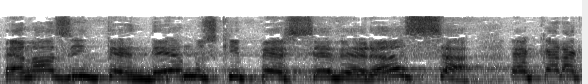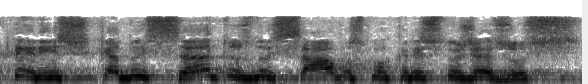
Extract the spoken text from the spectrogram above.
é nós entendermos que perseverança é característica dos santos, dos salvos por Cristo Jesus.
